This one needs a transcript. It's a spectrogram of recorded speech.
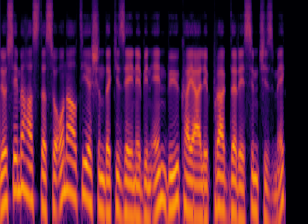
Lösemi hastası 16 yaşındaki Zeynep'in en büyük hayali Prag'da resim çizmek.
